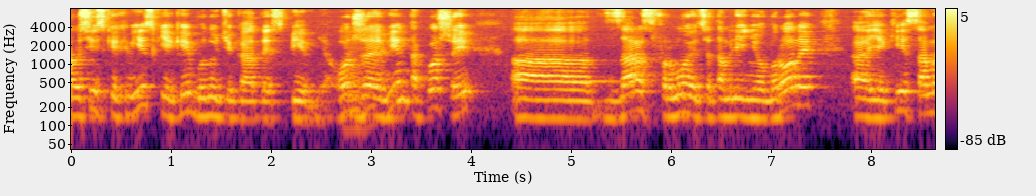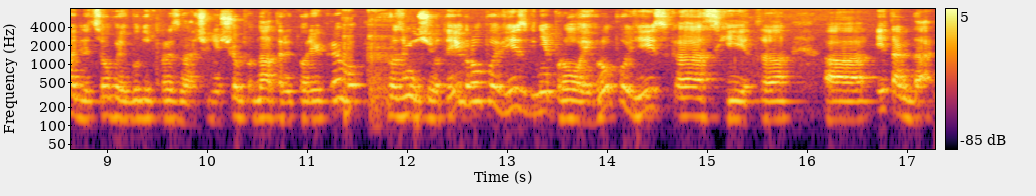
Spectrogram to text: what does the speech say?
російських військ, які будуть тікати з півдня. Отже, він також і е, зараз формуються там лінії оборони, які саме для цього і будуть призначені, щоб на території Криму розміщувати і групу військ Дніпро, і групу військ Схід і так далі.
